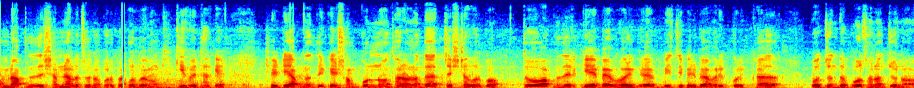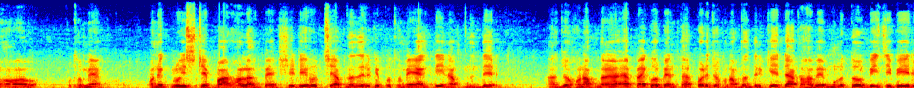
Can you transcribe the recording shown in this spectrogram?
আমরা আপনাদের সামনে আলোচনা করব করব এবং কী কী হয়ে থাকে সেটি আপনাদেরকে সম্পূর্ণ ধারণা দেওয়ার চেষ্টা করব। তো আপনাদেরকে ব্যবহারিক বিজিবির ব্যবহারিক পরীক্ষা পর্যন্ত পৌঁছানোর জন্য প্রথমে অনেকগুলো স্টেপ পার হওয়া লাগবে। সেটি হচ্ছে আপনাদেরকে প্রথমে একদিন আপনাদের যখন আপনারা অ্যাপ্লাই করবেন, তারপরে যখন আপনাদেরকে ডাকা হবে, মূলত বিজিবির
